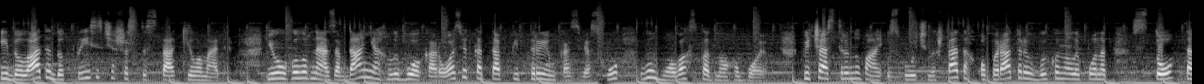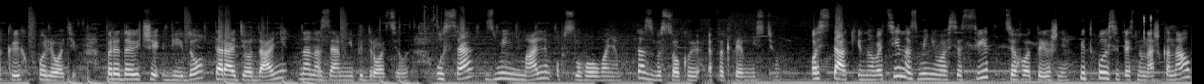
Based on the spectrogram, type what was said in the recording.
і долати до 1600 кілометрів. Його головне завдання глибока розвідка та підтримка зв'язку в умовах складного бою. Під час тренувань у Сполучених Штатах оператори виконали понад 100 таких польотів, передаючи відео та радіодані на наземні підрозділи. Усе з мінімальним обслуговуванням та з високою ефективністю. Ось так інноваційно змінювався світ цього тижня. Підписуйтесь на наш канал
